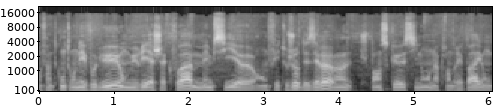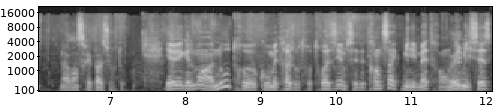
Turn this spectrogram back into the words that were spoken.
en fin de compte, on évolue, on mûrit à chaque fois, même si euh, on fait toujours des erreurs. Hein. Je pense que sinon on n'apprendrait pas et on n'avancerait pas surtout. Il y avait également un autre euh, court métrage, votre troisième, c'était 35 mm en 2016,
